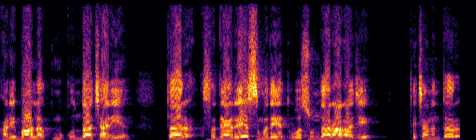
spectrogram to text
आणि बालक मुकुंदाचार्य. तर सध्या रेसमध्ये आहेत वसुंधरा राजे. त्याच्यानंतर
